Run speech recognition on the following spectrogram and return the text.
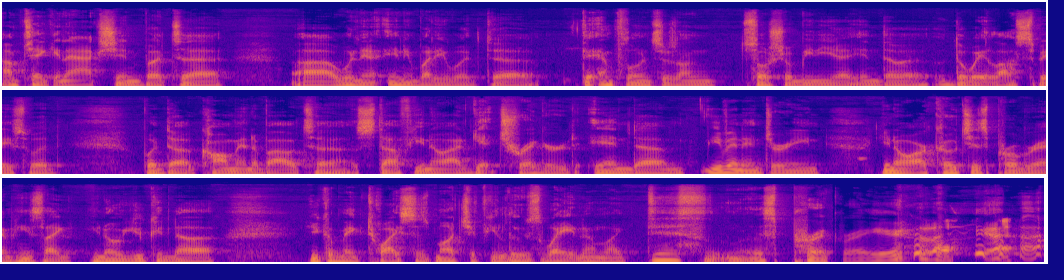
I'm taking action. But uh, uh, when anybody would uh, the influencers on social media in the the weight loss space would would uh, comment about uh, stuff, you know, I'd get triggered. And um, even entering, you know, our coaches program, he's like, you know, you can, uh, you can make twice as much if you lose weight. And I'm like, this this prick right here.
